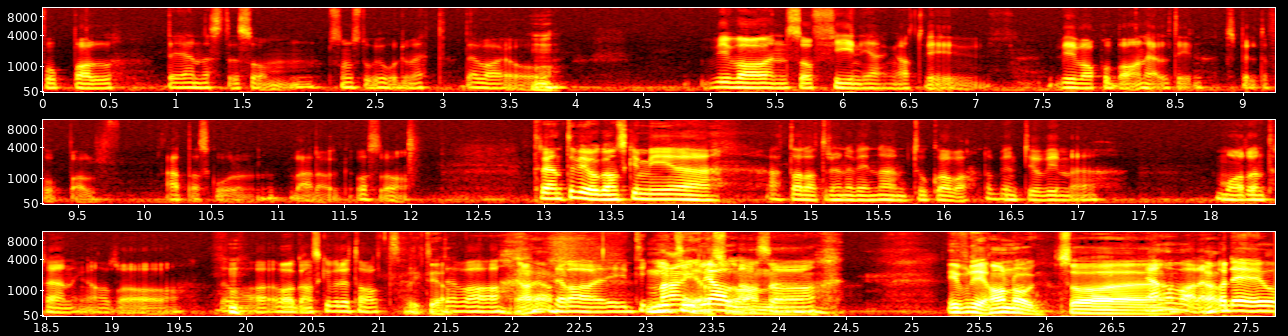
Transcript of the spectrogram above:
fotball det eneste som, som sto i hodet mitt. Det var jo Mm. Vi var en så fin gjeng at vi, vi var på banen hele tiden. Spilte fotball etter skolen hver dag. Og så trente vi jo ganske mye etter at Rune Vindheim tok over. Da begynte jo vi med morgentreninger, og det var, var ganske brutalt. Riktig, ja. Det var, Ja, ja. det var i, i Nei, tidlig altså, alder, så ivrig, han òg. Ja, han var det. Og det er jo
